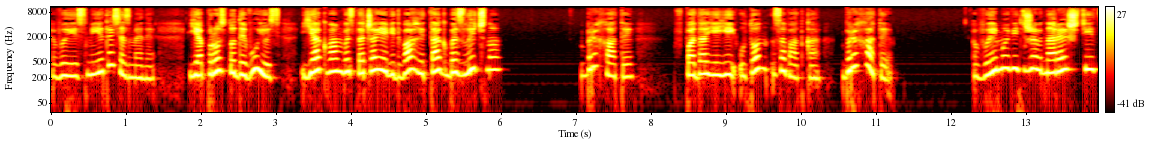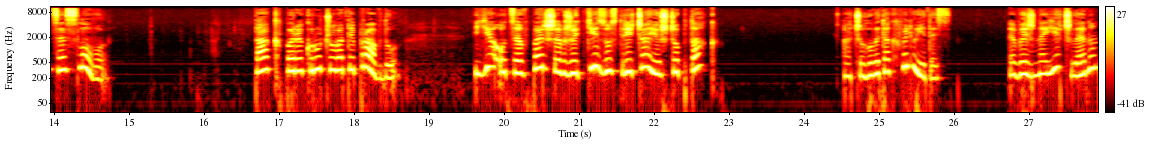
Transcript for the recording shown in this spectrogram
Ви смієтеся з мене? Я просто дивуюсь, як вам вистачає відваги так безлично. Брехати, впадає їй у тон завадка. Брехати. Вимовіть же нарешті це слово. Так перекручувати правду. Я оце вперше в житті зустрічаю, щоб так. А чого ви так хвилюєтесь? Ви ж не є членом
